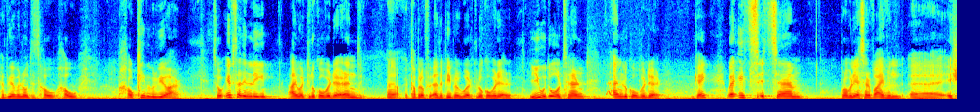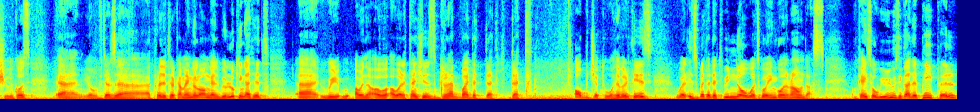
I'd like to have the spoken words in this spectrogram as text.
Have you ever noticed how, how, how capable we are? So if suddenly I were to look over there and uh, a couple of other people were to look over there, you would all turn and look over there. Okay? Well, it's, it's um, probably a survival uh, issue because uh, you know, if there's a, predator coming along and we're looking at it, uh, we, our, our, our, attention is grabbed by that, that, that object or whatever it is. Well, it's better that we know what's going on around us. Okay, so we're using other people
